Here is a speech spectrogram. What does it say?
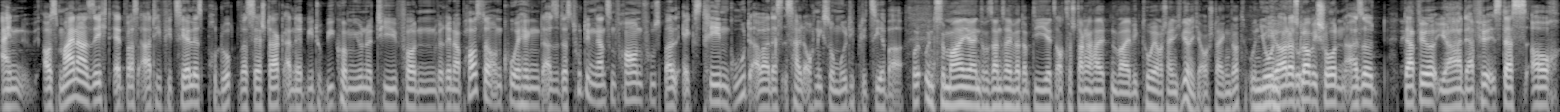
ein aus meiner Sicht etwas artifizielles Produkt, was sehr stark an der B2B-Community von Verena Pauster und Co. hängt. Also das tut dem ganzen Frauenfußball extrem gut, aber das ist halt auch nicht so multiplizierbar. Und, und zumal ja interessant sein wird, ob die jetzt auch zur Stange halten, weil Viktoria wahrscheinlich wieder nicht aussteigen wird. Union. Ja, das glaube ich schon. Also dafür, ja, dafür ist das auch,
